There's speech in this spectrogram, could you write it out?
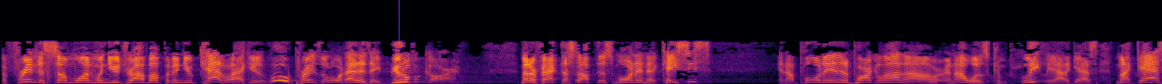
A friend is someone when you drive up in a new Cadillac, you say, whoo, praise the Lord, that is a beautiful car. Matter of fact, I stopped this morning at Casey's and I pulled in in the parking lot and I, was completely out of gas. My gas,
